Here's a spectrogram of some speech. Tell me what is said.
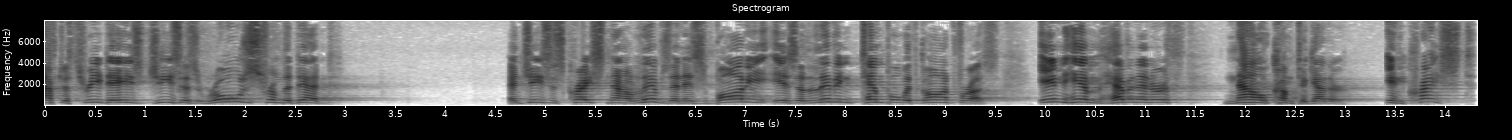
After three days, Jesus rose from the dead. And Jesus Christ now lives, and his body is a living temple with God for us. In him, heaven and earth now come together in Christ.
